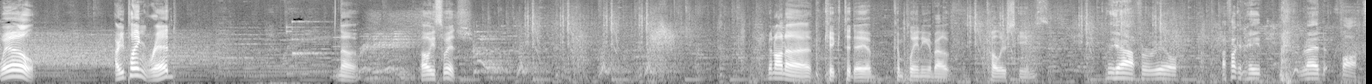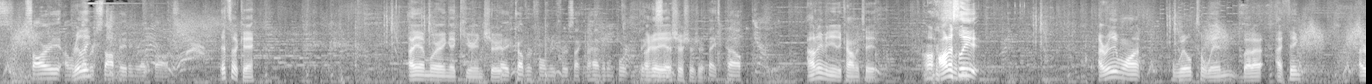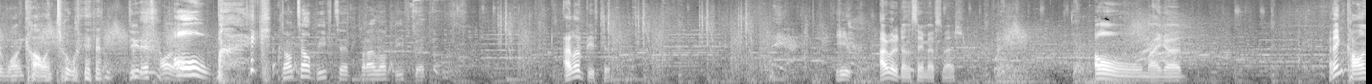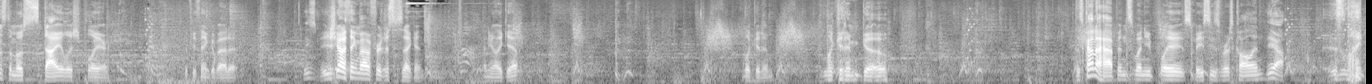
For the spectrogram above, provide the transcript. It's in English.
Will, are you playing red? No. Oh, he switched. Been on a kick today of complaining about color schemes. Yeah, for real. I fucking hate Red Fox. Sorry, I will Really? never stop hating Red Fox. It's okay. I am wearing a Kieran shirt. Hey, cover for me for a second. I have an important thing to okay, yeah, sure, sure, sure. Thanks, pal. I don't even need to commentate. Honestly, I really want Will to win, but I, I think I want Collin to win. Dude, it's hard. oh my god. Don't tell Beef Tip, but I love Beef Tip. I love Beef Tip. He, I would have done the same F smash. Oh my god. I think Collin's the most stylish player, if you think about it. He's You just gotta think about it for just a second. And you're like, yep. Look at him. Look at him go. This kind of happens when you play Spacies versus Collin. Yeah. It's like,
